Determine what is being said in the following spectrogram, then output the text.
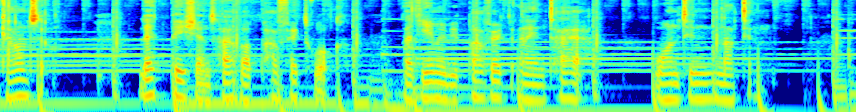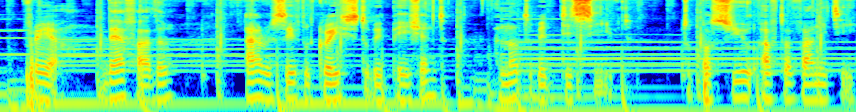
Counsel Let patience have a perfect work, that ye may be perfect and entire, wanting nothing. Prayer Dear Father, I receive the grace to be patient and not to be deceived, to pursue after vanity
